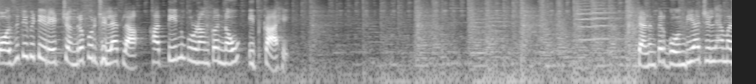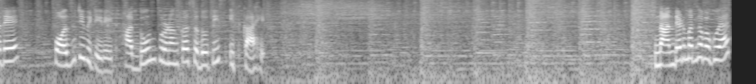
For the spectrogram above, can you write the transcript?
पॉझिटिव्हिटी रेट चंद्रपूर जिल्ह्यातला हा तीन पूर्णांक नऊ इतका आहे. त्यानंतर गोंदिया जिल्ह्यामध्ये पॉझिटिव्हिटी रेट हा दोन पूर्णांक सदोतीस इतका आहे. नांदेडमधलं बघूयात.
